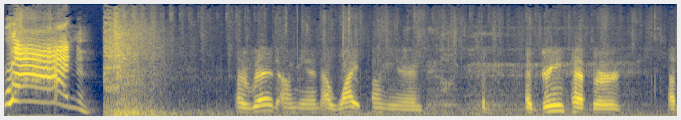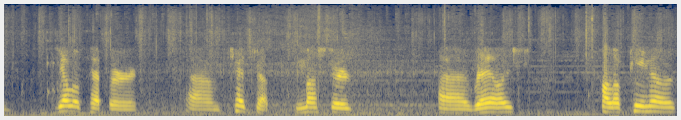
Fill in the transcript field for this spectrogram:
Run! A red onion, a white onion, a, a green pepper, a yellow pepper, um, ketchup, mustard, uh, relish, jalapenos,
